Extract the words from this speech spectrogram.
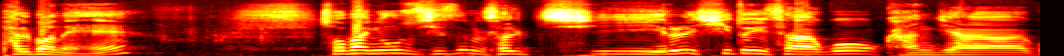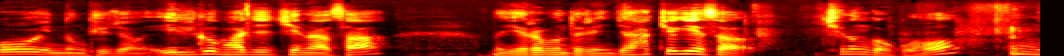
8번에 소방용수 시설 설치를 시도이사하고 강제하고 있는 규정 1급 화재 진화사 여러분들이 이제 합격해서 치는 거고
